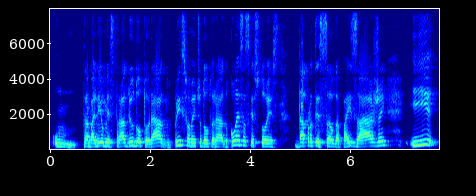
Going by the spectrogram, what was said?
um, trabalhei o mestrado e o doutorado, principalmente o doutorado, com essas questões da proteção da paisagem e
